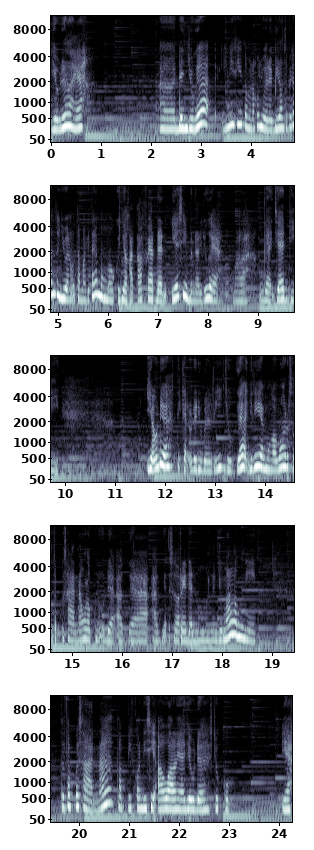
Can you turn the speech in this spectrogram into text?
ya udahlah ya. Uh, dan juga gini sih temen aku juga udah bilang tapi kan tujuan utama kita emang mau ke Jakarta Fair dan iya sih benar juga ya. Malah nggak jadi. Ya udah tiket udah dibeli juga jadi ya mau nggak mau harus tetap ke sana walaupun udah agak agak sore dan menuju malam nih. Tetap ke sana tapi kondisi awalnya aja udah cukup ya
